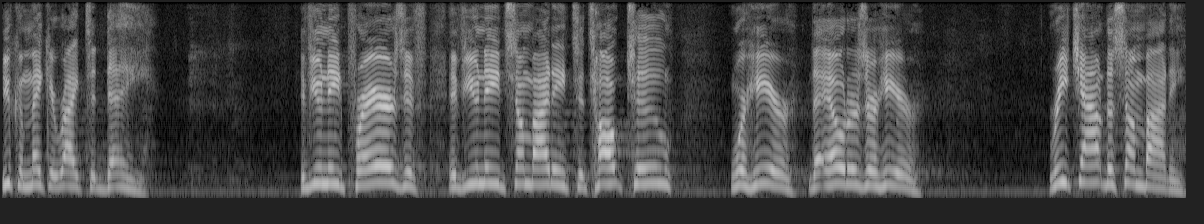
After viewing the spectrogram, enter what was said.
You can make it right today. If you need prayers, if, if you need somebody to talk to, we're here. The elders are here. Reach out to somebody.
